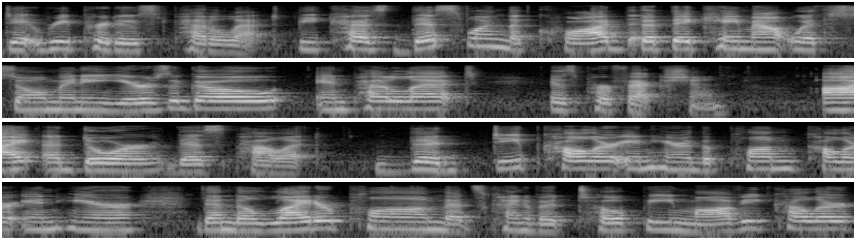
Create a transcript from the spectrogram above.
did reproduced Petalette because this one, the quad that they came out with so many years ago in Petalette is perfection. I adore this palette the deep color in here the plum color in here then the lighter plum that's kind of a taupey mauve color.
